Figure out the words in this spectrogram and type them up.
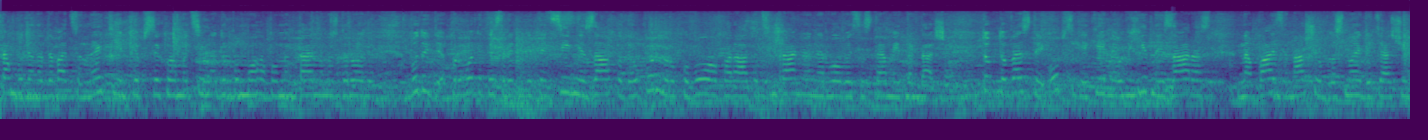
Там буде надаватися не тільки психоемоційна допомога по ментальному здоров'ю, будуть проводитись реабілітаційні заходи опорно-рухового апарату, центральної нервової системи і так далі. Тобто весь той обсяг, який необхідний зараз на базі нашої обласної дитячої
